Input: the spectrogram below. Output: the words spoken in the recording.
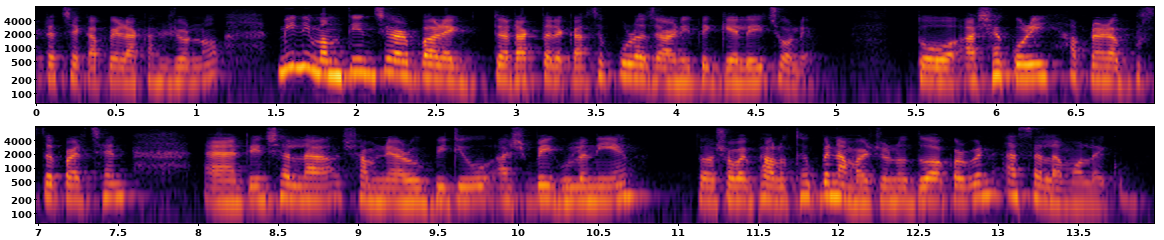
একটা চেক আপে রাখার জন্য। মিনিমাম তিন, চারবার একটা ডাক্তারের কাছে পুরো জার্নিতে গেলেই চলে। তো আশা করি আপনারা বুঝতে পারছেন অ্যান্ড ইনশাল্লাহ সামনে আরও ভিডিও আসবে এগুলো নিয়ে। তো সবাই ভালো থাকবেন, আমার জন্য দোয়া করবেন। আসসালামু আলাইকুম।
